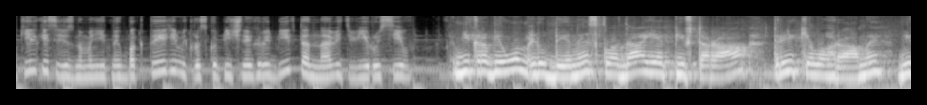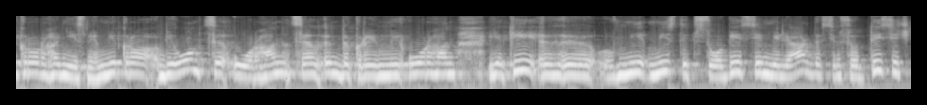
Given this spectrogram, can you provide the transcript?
кількість різноманітних бактерій, мікроскопічних грибів та навіть вірусів. Мікробіом людини складає 1,5-3 кілограми мікроорганізмів. Мікробіом це орган, це ендокринний орган, який е, е, містить в собі 7 мільярдів 700 тисяч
